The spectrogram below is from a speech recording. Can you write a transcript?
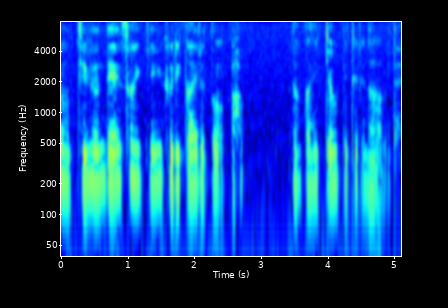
と自分で最近振り返るとあなんか影響を受けてるなみたい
